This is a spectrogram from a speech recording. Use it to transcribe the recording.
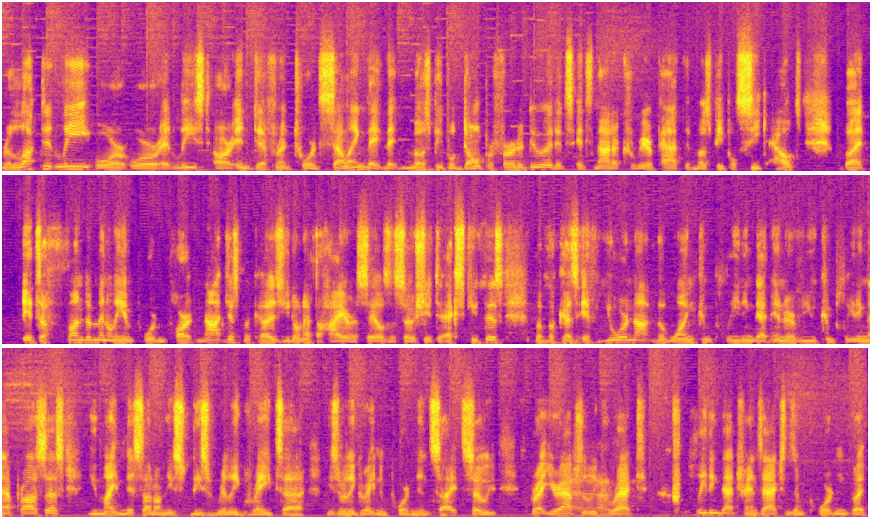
reluctantly or or at least are indifferent towards selling. They, they most people don't prefer to do it. It's it's not a career path that most people seek out, but it's a fundamentally important part, not just because you don't have to hire a sales associate to execute this, but because if you're not the one completing that interview, completing that process, you might miss out on these these really great uh, these really great and important insights. So, Brett, you're absolutely yeah. correct. Completing that transaction is important, but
